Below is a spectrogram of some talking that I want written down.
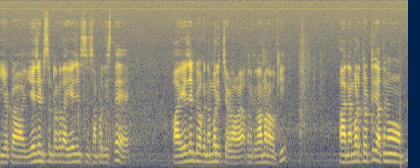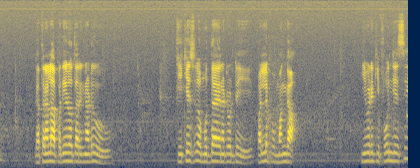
ఈ యొక్క ఏజెంట్స్ ఉంటారు కదా ఆ ఏజెంట్స్ని సంప్రదిస్తే ఆ ఏజెంట్ ఒక నెంబర్ ఇచ్చాడు అతనికి రామారావుకి. ఆ నెంబర్ తోటి అతను గత నెల పదిహేడో తారీఖు నాడు ఈ కేసులో ముద్ద అయినటువంటి పల్లెపు మంగ ఈవిడికి ఫోన్ చేసి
